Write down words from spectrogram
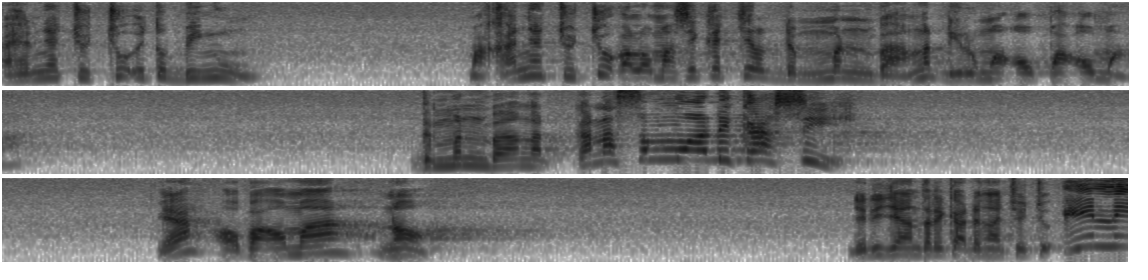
Akhirnya cucu itu bingung. Makanya cucu kalau masih kecil demen banget di rumah opa oma. Demen banget karena semua dikasih. Ya, opa oma, no. Jadi jangan terikat dengan cucu. Ini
